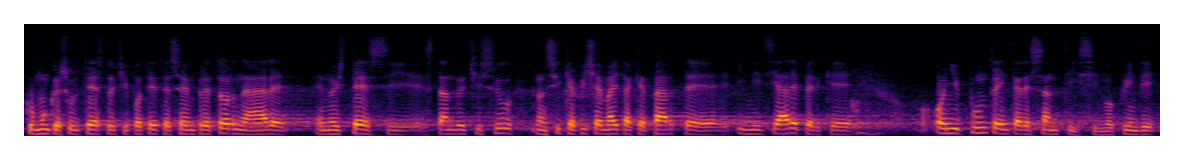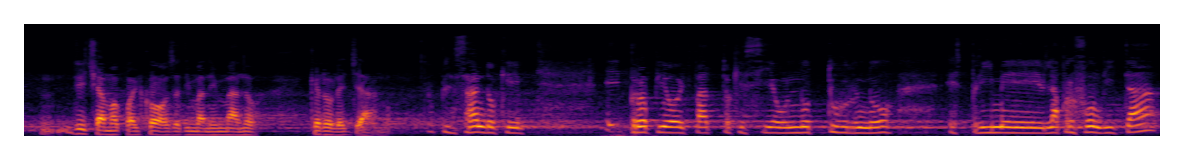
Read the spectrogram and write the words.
comunque sul testo ci potete sempre tornare e noi stessi, standoci su, non si capisce mai da che parte iniziare perché ogni punto è interessantissimo, quindi diciamo qualcosa di mano in mano che lo leggiamo. Sto pensando che eh, proprio il fatto che sia un notturno esprime la profondità,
